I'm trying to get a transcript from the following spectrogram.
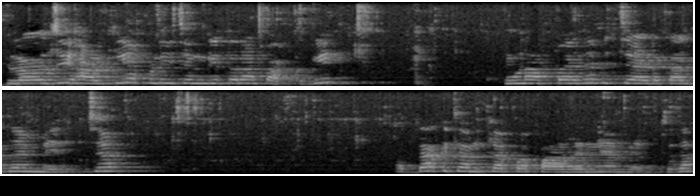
ਲਓ ਜੀ ਹਲਦੀ ਆਪਣੀ ਚੰਗੀ ਤਰ੍ਹਾਂ ਪੱਕ ਗਈ। ਹੁਣ ਆਪਾਂ ਇਹਦੇ ਵਿੱਚ ਐਡ ਕਰਦੇ ਹਾਂ ਮਿਰਚ। ਅੱਧਾ ਕੁ ਚਮਚਾ ਆਪਾਂ ਪਾ ਲੈਂਦੇ ਹਾਂ ਮਿਰਚ ਦਾ।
